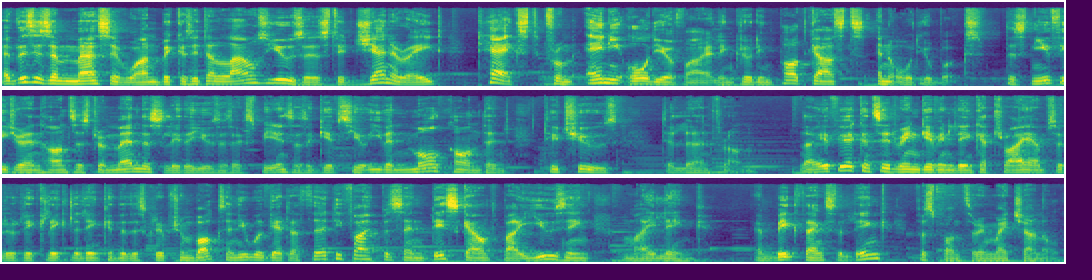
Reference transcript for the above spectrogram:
And this is a massive one because it allows users to generate text from any audio file, including podcasts and audiobooks. This new feature enhances tremendously the user's experience as it gives you even more content to choose to learn from. Now, if you're considering giving LingQ a try, absolutely click the link in the description box and you will get a 35% discount by using my link. And big thanks to LingQ for sponsoring my channel.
